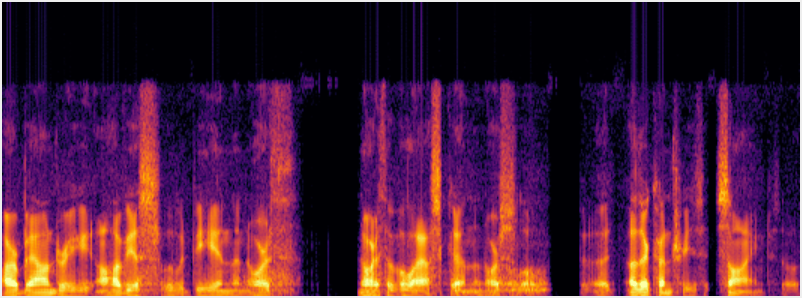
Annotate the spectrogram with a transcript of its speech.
our boundary. Obvious it would be in the north, north of Alaska and the North Slope. Uh, other countries signed. So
